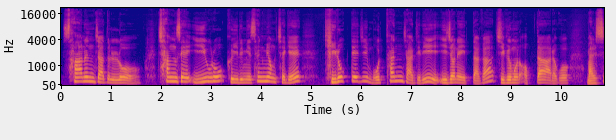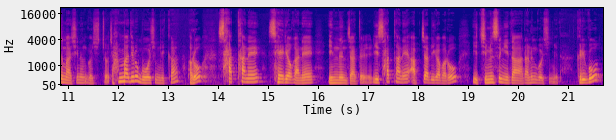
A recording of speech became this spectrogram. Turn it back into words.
사는 자들로 창세 이후로 그 이름이 생명책에 기록되지 못한 자들이 이전에 있다가 지금은 없다라고 말씀하시는 것이죠. 한마디로 무엇입니까? 바로 사탄의 세력 안에 있는 자들, 이 사탄의 앞잡이가 바로 이 짐승이다라는 것입니다. 그리고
